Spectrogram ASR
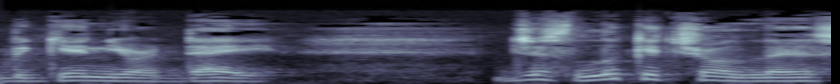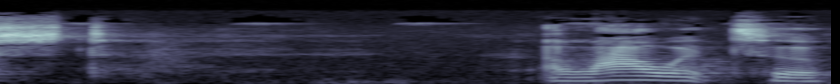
begin your day, just look at your list, allow it to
